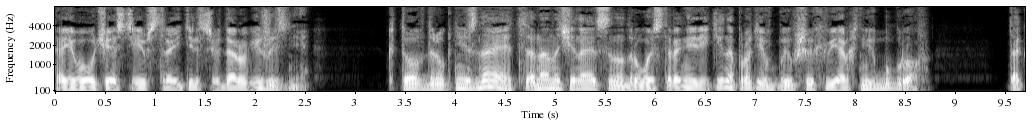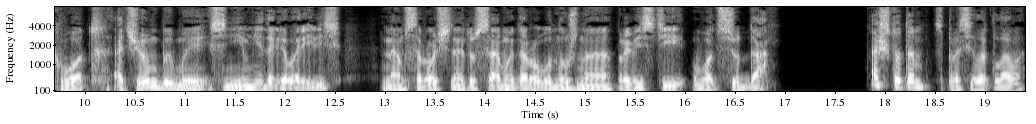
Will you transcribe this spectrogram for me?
о его участии в строительстве дороги жизни. Кто вдруг не знает, она начинается на другой стороне реки напротив бывших верхних бугров. Так вот, о чем бы мы с ним не договорились, нам срочно эту самую дорогу нужно провести вот сюда. — А что там? — спросила Клава.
